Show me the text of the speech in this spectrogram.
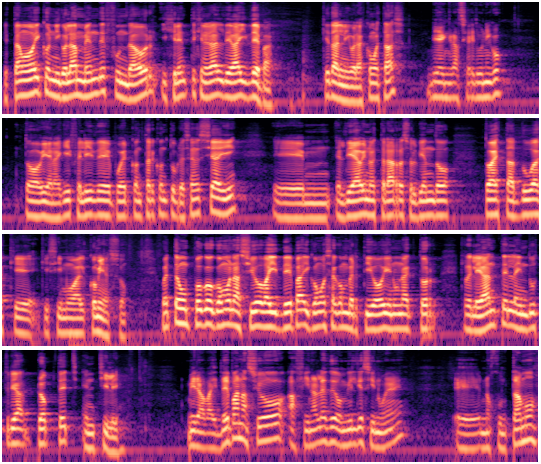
Estamos hoy con Nicolás Méndez, fundador y gerente general de Baidepa. ¿Qué tal Nicolás? ¿Cómo estás? Bien, gracias. ¿Y tú, Nico? Todo bien, aquí feliz de poder contar con tu presencia y eh, el día de hoy nos estará resolviendo todas estas dudas que, que hicimos al comienzo. Cuéntame un poco cómo nació Baidepa y cómo se ha convertido hoy en un actor relevante en la industria PropTech en Chile. Mira, Baidepa nació a finales de 2019. Eh, nos juntamos,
